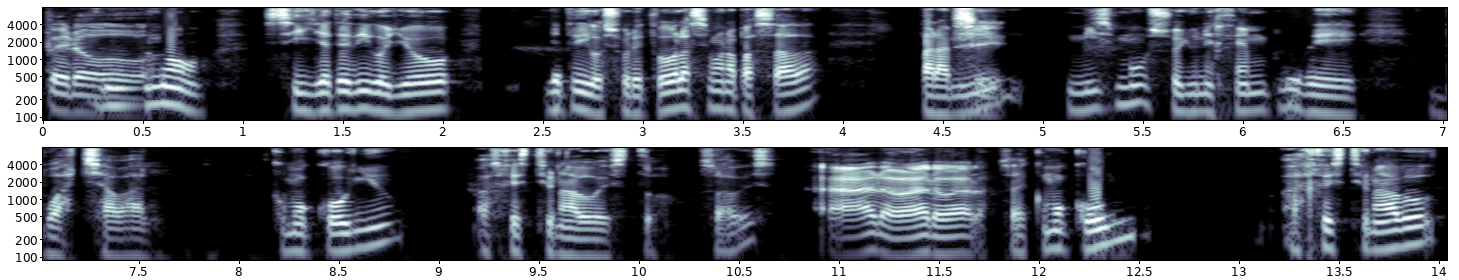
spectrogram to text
Pero. No, sí, ya te digo, yo, ya te digo, sobre todo la semana pasada, para mí mismo soy un ejemplo de, buah, chaval, ¿cómo coño has gestionado esto? ¿Sabes? Claro, claro, claro. O sea, ¿cómo coño has gestionado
